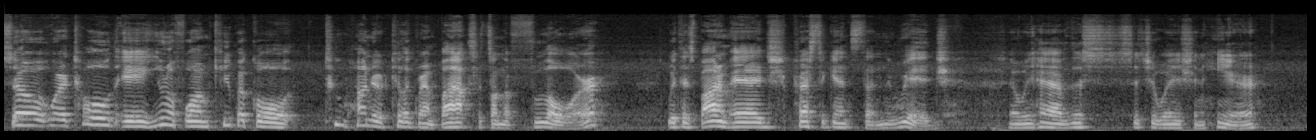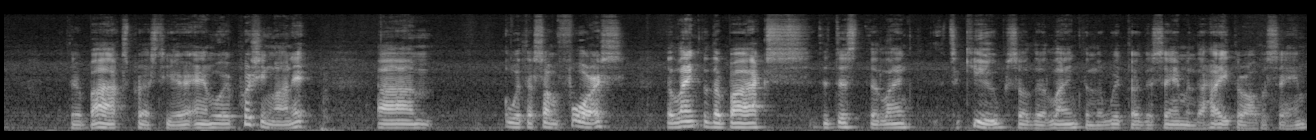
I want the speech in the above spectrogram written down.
So we're told a uniform cubical 200 kilogram box that's on the floor with its bottom edge pressed against the ridge. So we have this situation here, their box pressed here, and we're pushing on it um, with some force. The length of the box, the, dis the length, it's a cube, so the length and the width are the same and the height are all the same,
